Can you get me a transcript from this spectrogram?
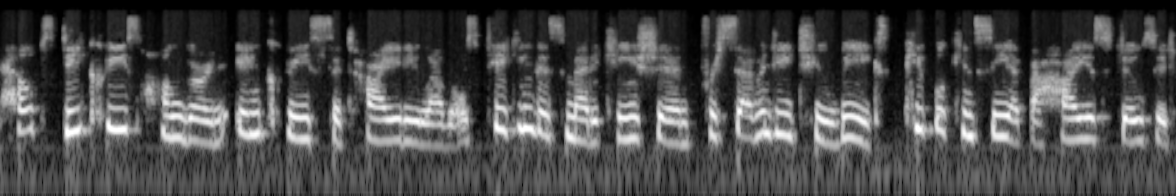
helps decrease hunger and increase satiety levels. Taking this medication for 72 weeks, people can see at the highest dosage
